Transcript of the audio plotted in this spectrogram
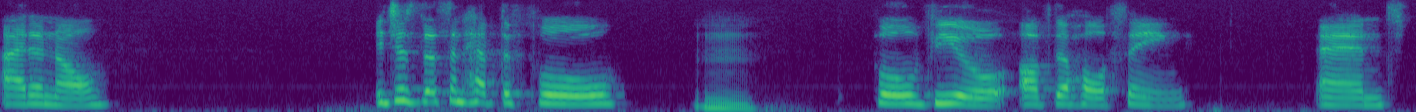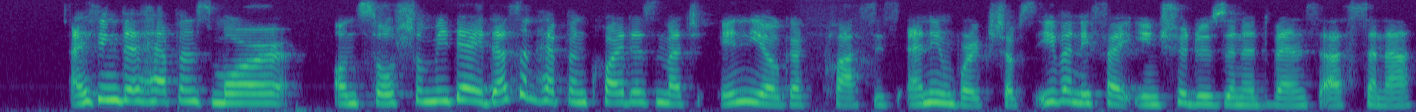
I don't know. It just doesn't have the full Mm. full view of the whole thing. And I think that happens more on social media. It doesn't happen quite as much in yoga classes and in workshops. Even if I introduce an advanced asana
